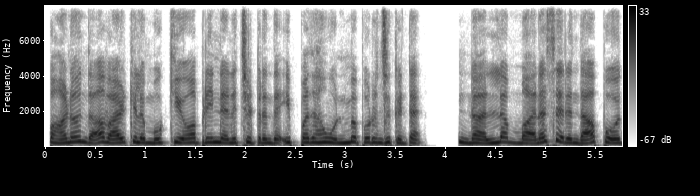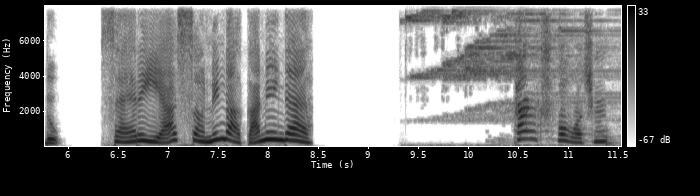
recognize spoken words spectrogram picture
பணம் தான் வாழ்க்கையில முக்கியம் அப்படின்னு நினைச்சிட்டு இருந்தேன். இப்பதான் உண்மை புரிஞ்சுக்கிட்டேன். நல்ல மனசு இருந்தா போதும். சரியா சொன்னீங்க அக்கா நீங்க. Thanks for watching.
